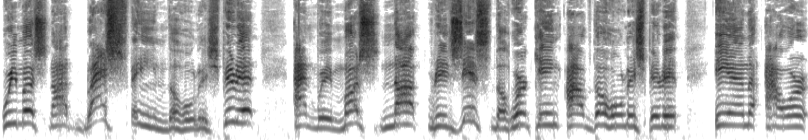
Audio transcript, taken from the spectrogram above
We must not blaspheme the Holy Spirit. And we must not resist the working of the Holy Spirit in our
